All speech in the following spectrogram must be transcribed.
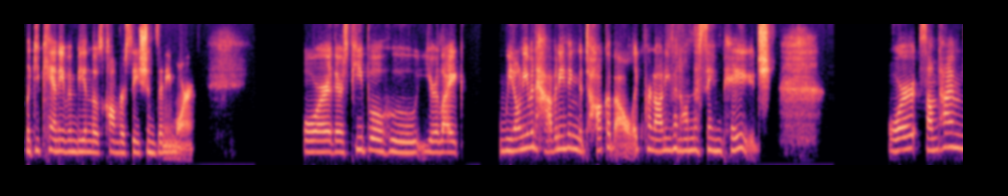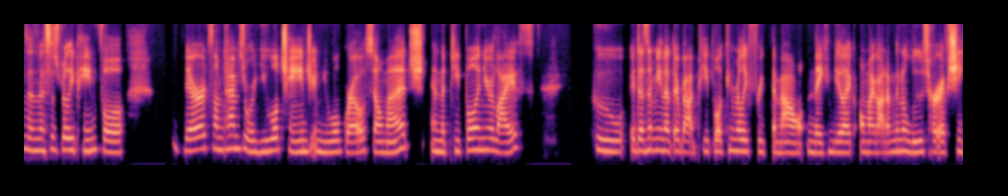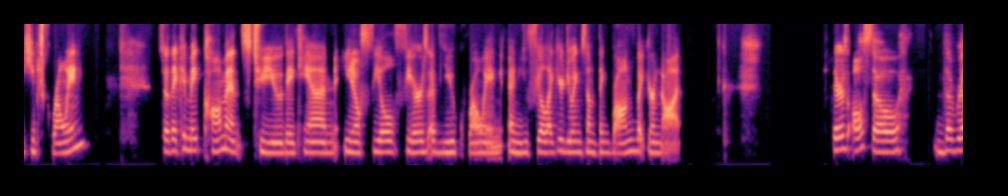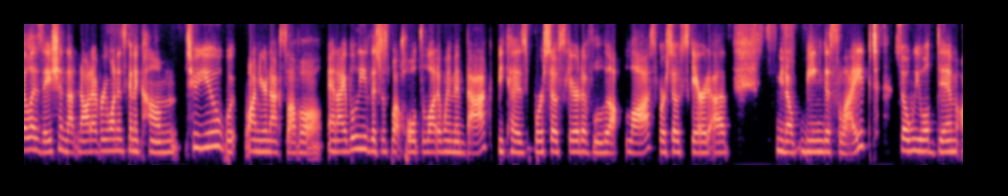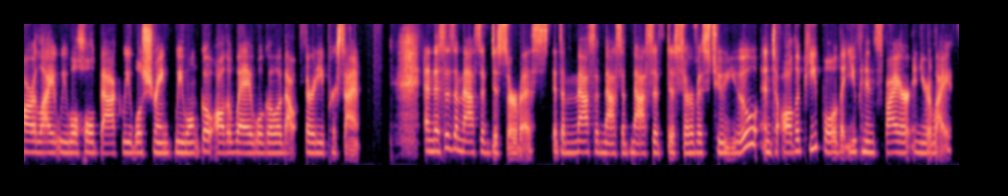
like you can't even be in those conversations anymore. Or there's people who you're like we don't even have anything to talk about. Like we're not even on the same page. Or sometimes and this is really painful there are some times where you will change and you will grow so much. And the people in your life who it doesn't mean that they're bad people, it can really freak them out. And they can be like, oh my God, I'm going to lose her if she keeps growing. So they can make comments to you. They can, you know, feel fears of you growing and you feel like you're doing something wrong, but you're not. There's also the realization that not everyone is going to come to you w- on your next level. And I believe this is what holds a lot of women back because we're so scared of lo- loss. We're so scared of, you know, being disliked. So we will dim our light. We will hold back. We will shrink. We won't go all the way. We'll go about 30%. And this is a massive disservice. It's a massive, massive, massive disservice to you and to all the people that you can inspire in your life.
